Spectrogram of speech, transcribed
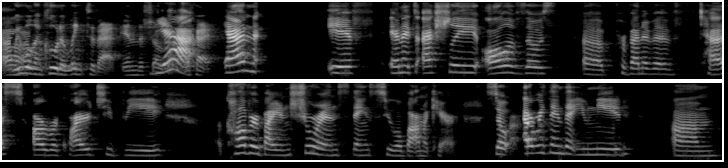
All right, we Uh, will include a link to that in the show. notes. Yeah. Okay. and if and it's actually all of those uh, preventative tests are required to be covered by insurance thanks to obamacare so everything that you need um,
